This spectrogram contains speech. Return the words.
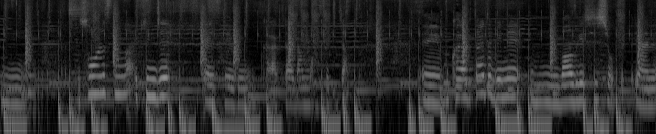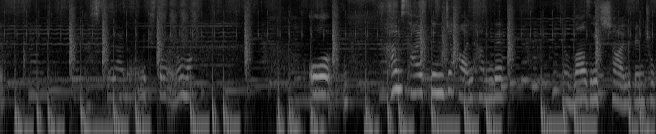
Hmm. Sonrasında ikinci en sevdiğim karakterden bahsedeceğim. Ee, bu karakter de beni hmm, vazgeçiş çok yani spoiler vermek istemiyorum ama o hem sahiplenici hali hem de vazgeçiş hali beni çok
